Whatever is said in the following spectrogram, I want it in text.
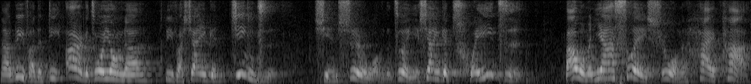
那律法的第二个作用呢？律法像一个镜子，显示我们的罪；也像一个锤子，把我们压碎，使我们害怕。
